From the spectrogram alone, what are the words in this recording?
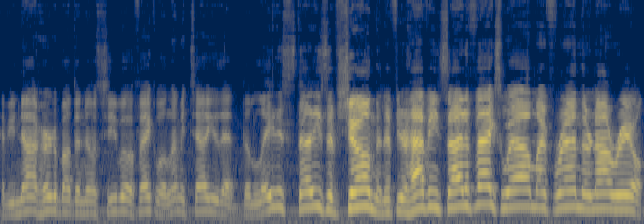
Have you not heard about the nocebo effect? Well, let me tell you that the latest studies have shown that if you're having side effects, well, my friend, they're not real.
